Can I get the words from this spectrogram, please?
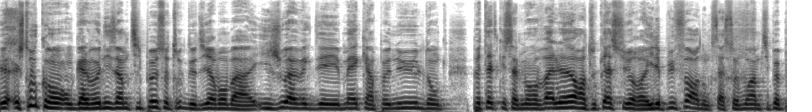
euh, je trouve qu'on on galvanise un petit peu ce truc de dire bon bah il joue avec des mecs un peu nuls, donc peut-être que ça le met en valeur. En tout cas sur, euh, il est plus fort, donc ça se voit un petit peu plus.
